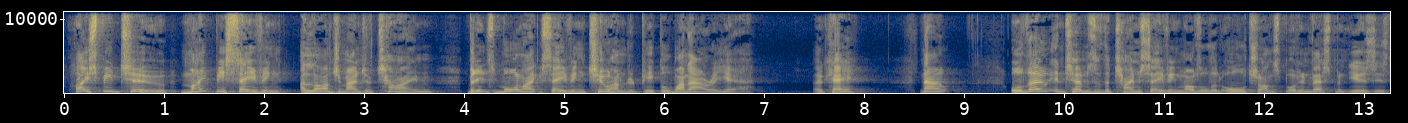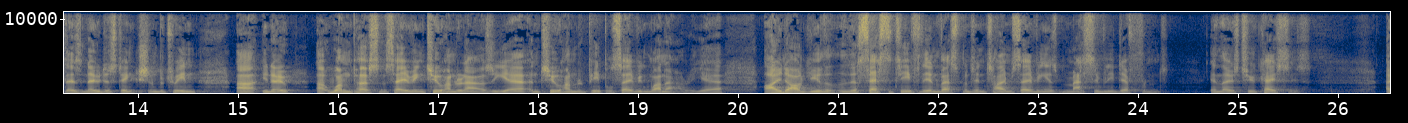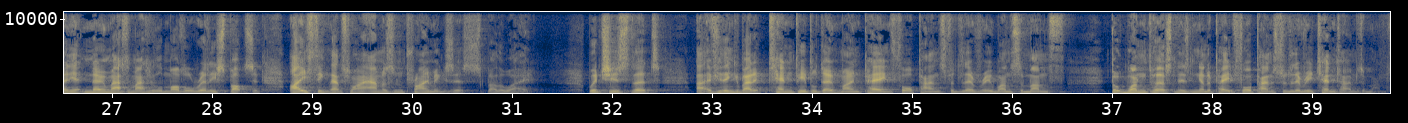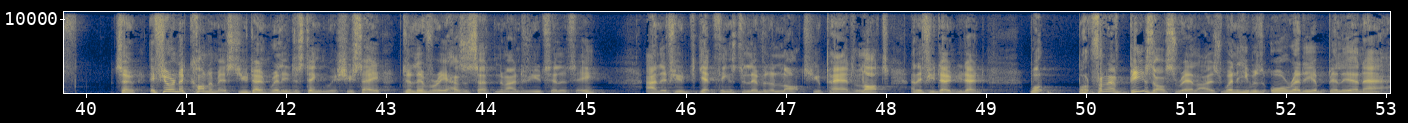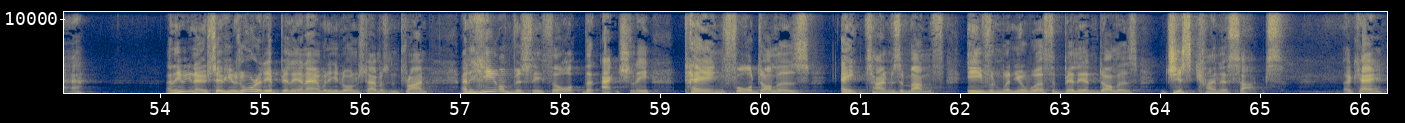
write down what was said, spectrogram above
high speed 2 might be saving a large amount of time, but it's more like saving 200 people one hour a year. Okay? Now, Although, in terms of the time saving model that all transport investment uses, there's no distinction between uh, you know, uh, one person saving 200 hours a year and 200 people saving one hour a year, I'd argue that the necessity for the investment in time saving is massively different in those two cases. And yet, no mathematical model really spots it. I think that's why Amazon Prime exists, by the way, which is that uh, if you think about it, 10 people don't mind paying £4 for delivery once a month but one person isn't going to pay four pounds for delivery 10 times a month. So if you're an economist, you don't really distinguish. You say delivery has a certain amount of utility, and if you get things delivered a lot, you pay it a lot, and if you don't, you don't. What, what funny Bezos realized when he was already a billionaire, and he, you know, so he was already a billionaire when he launched Amazon Prime, and he obviously thought that actually paying $4 eight times a month, even when you're worth a billion dollars, just kind of sucks. Okay?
